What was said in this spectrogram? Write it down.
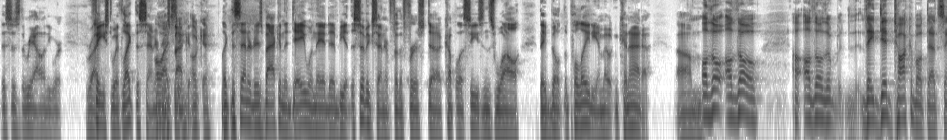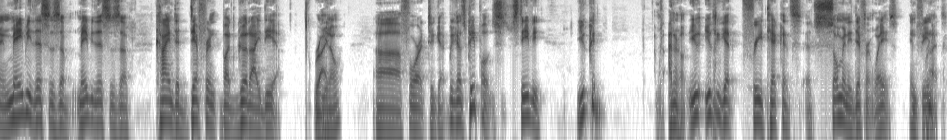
this is the reality we're Right. faced with, like the oh, Senators see. back Okay. like the Senators back in the day when they had to be at the Civic Center for the first uh, couple of seasons while they built the Palladium out in Kanata. Um, Although, although, uh, although the, they did talk about that, saying maybe this is a maybe this is a kind of different but good idea, right. you know, uh, for it to get because people, Stevie, you could, I don't know, you you could get free tickets at so many different ways in Phoenix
